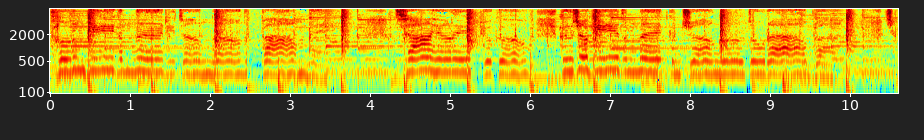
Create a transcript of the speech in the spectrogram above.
푸른 비가 내리던 어느 밤에. 타열이 펴고 그저 기던 내 감정을 돌아봐. 잘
